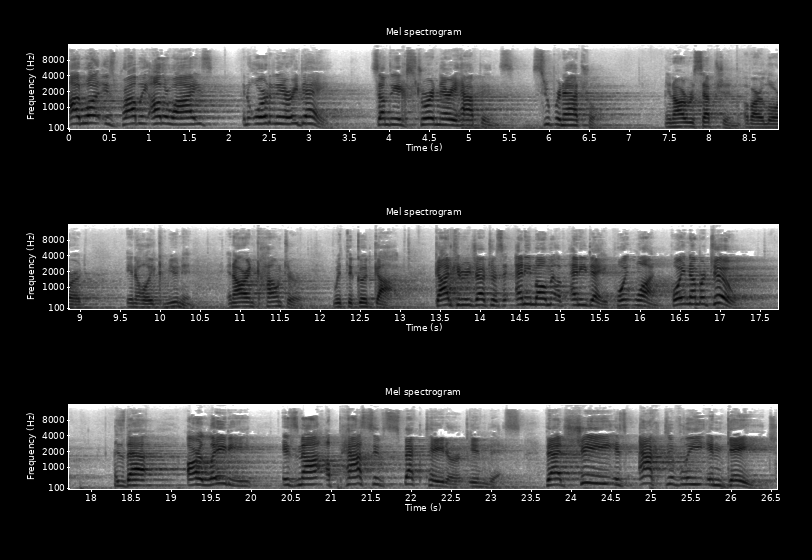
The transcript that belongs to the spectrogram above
on what is probably otherwise an ordinary day. Something extraordinary happens, supernatural, in our reception of our Lord in Holy Communion, in our encounter with the good God. God can reach out to us at any moment of any day. Point one. Point number two is that Our Lady is not a passive spectator in this, that she is actively engaged,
